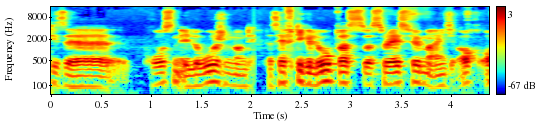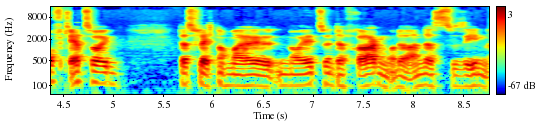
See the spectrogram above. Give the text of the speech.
diese großen Elogen und das heftige Lob, was, was Rays Filme eigentlich auch oft erzeugen, das vielleicht nochmal neu zu hinterfragen oder anders zu sehen.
